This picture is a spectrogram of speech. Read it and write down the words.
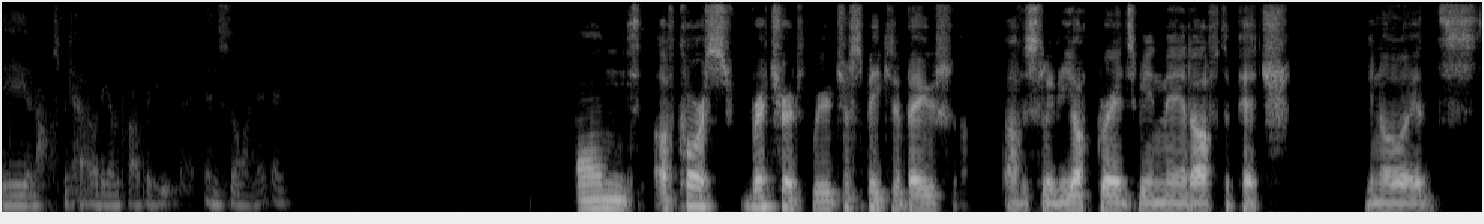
and hospitality on property and so on. And, and of course, Richard, we are just speaking about obviously the upgrades being made off the pitch. You know, it's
